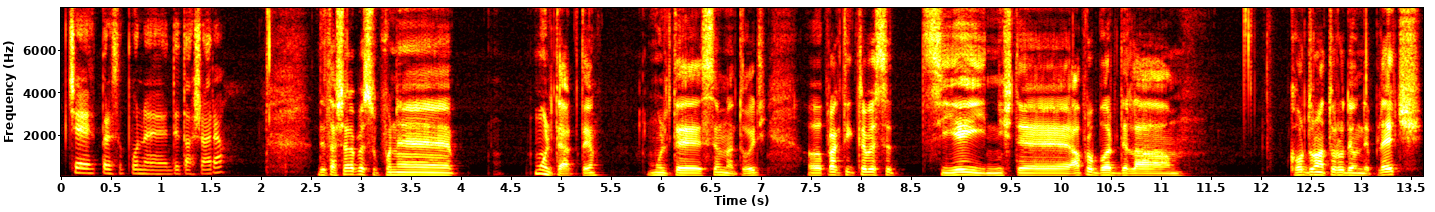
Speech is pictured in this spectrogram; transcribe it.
ce presupune detașarea? Detașarea presupune multe acte, multe semnături. Uh, Practic trebuie să-ți iei niște aprobări de la coordonatorul de unde pleci,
